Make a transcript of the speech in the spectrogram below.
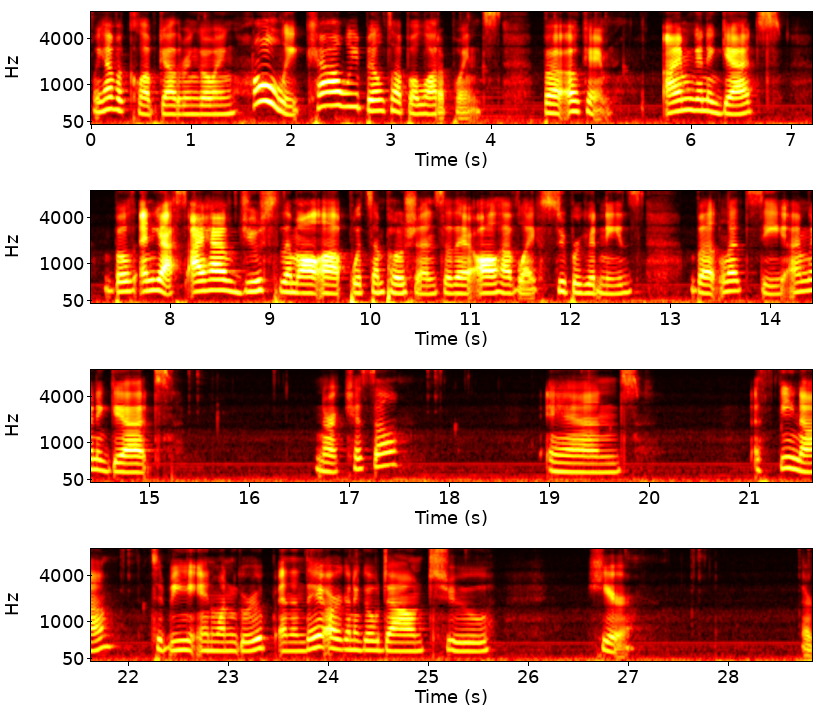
We have a club gathering going. Holy cow, we built up a lot of points. But okay, I'm gonna get both. And yes, I have juiced them all up with some potions, so they all have like super good needs. But let's see, I'm gonna get Narcissa and Athena to be in one group, and then they are to go down to here. They're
